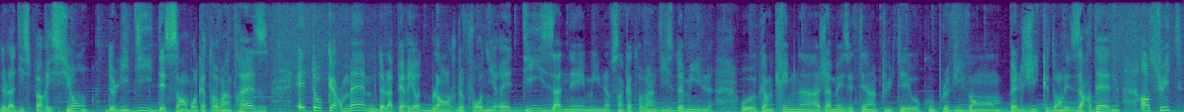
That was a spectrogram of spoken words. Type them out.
de la disparition de Lydie, décembre 93, est au cœur même de la période blanche de Fourniret, dix années 1990-2000, où aucun crime n'a jamais été imputé au couple vivant en Belgique, dans les Ardennes. Ensuite,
